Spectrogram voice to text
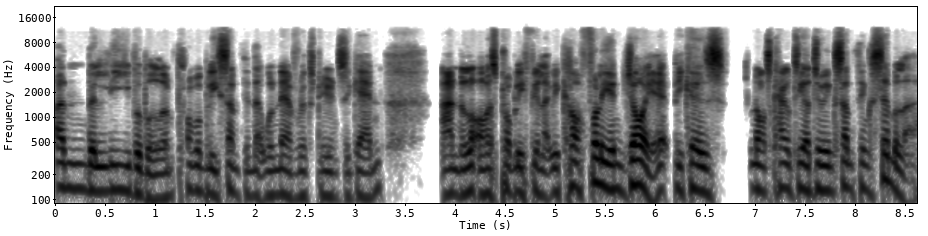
unbelievable and probably something that we'll never experience again. And a lot of us probably feel like we can't fully enjoy it because Notts County are doing something similar.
